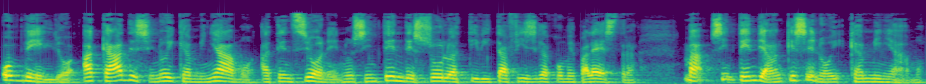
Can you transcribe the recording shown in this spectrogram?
o meglio, accade se noi camminiamo. Attenzione, non si intende solo attività fisica come palestra, ma si intende anche se noi camminiamo.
